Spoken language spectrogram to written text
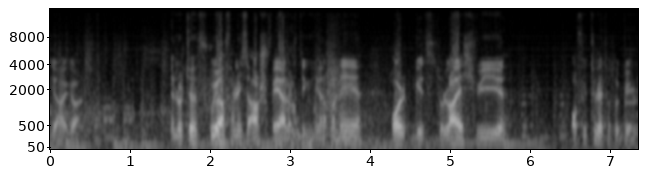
ja, egal. Ja, Leute, früher fand ich es auch schwer, das Ding hier. Aber nee, heute geht's so leicht wie auf die Toilette zu gehen.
